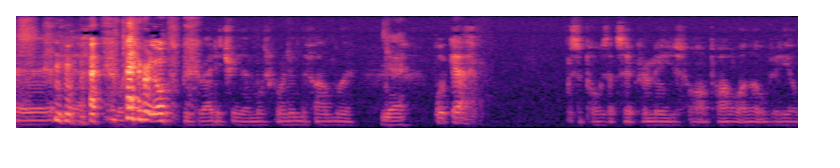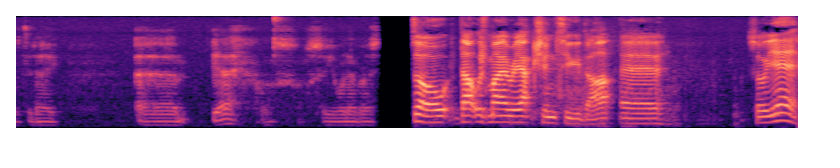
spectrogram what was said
Uh, yeah, Fair enough. Hereditary. Then must run in the family. Yeah. But yeah, I suppose that's it from me. Just thought I'd put out a little video today. Um, yeah, I'll, I'll see you whenever I So that was my reaction to that. Uh, so yeah,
